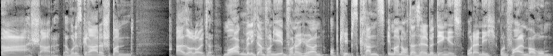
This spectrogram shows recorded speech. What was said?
Ah, schade, da wurde es gerade spannend. Also Leute, morgen will ich dann von jedem von euch hören, ob Kips Kranz immer noch dasselbe Ding ist oder nicht und vor allem warum.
